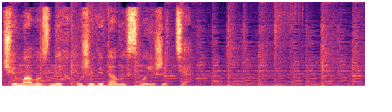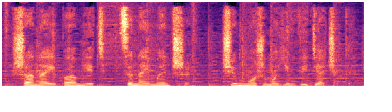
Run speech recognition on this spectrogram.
Чимало з них уже віддали свої життя. Шана і пам'ять це найменше, чим можемо їм віддячити.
